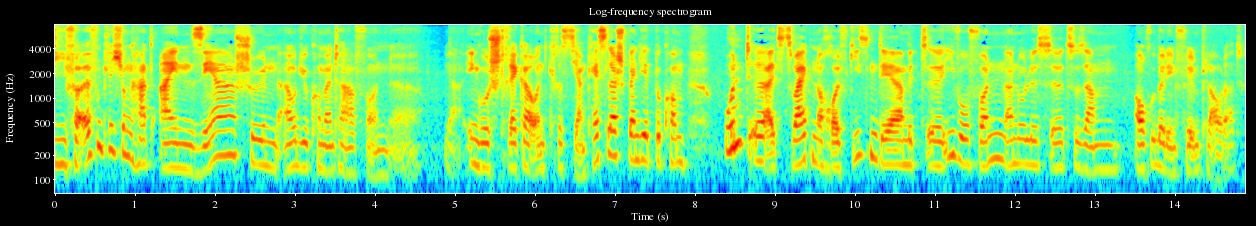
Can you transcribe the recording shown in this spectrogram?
die Veröffentlichung hat einen sehr schönen Audiokommentar von äh, ja, Ingo Strecker und Christian Kessler spendiert bekommen und äh, als zweiten noch Rolf Gießen, der mit äh, Ivo von Anulis äh, zusammen auch über den Film plaudert.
